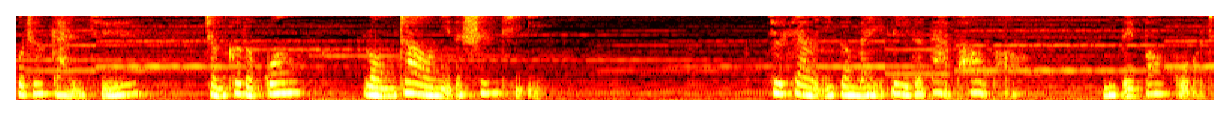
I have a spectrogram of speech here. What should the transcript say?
或者感觉整个的光笼罩你的身体，就像一个美丽的大泡泡。你被包裹着，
